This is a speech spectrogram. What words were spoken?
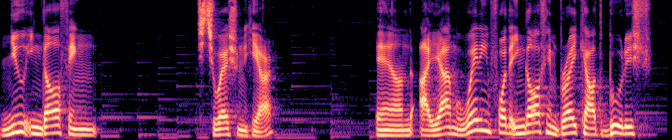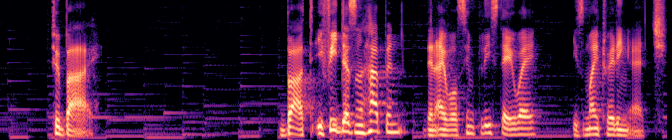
new engulfing situation here. And I am waiting for the engulfing breakout bullish to buy. But if it doesn't happen, then I will simply stay away is my trading edge.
